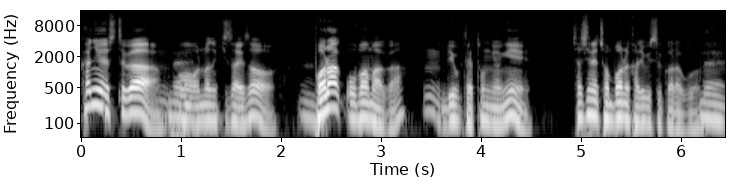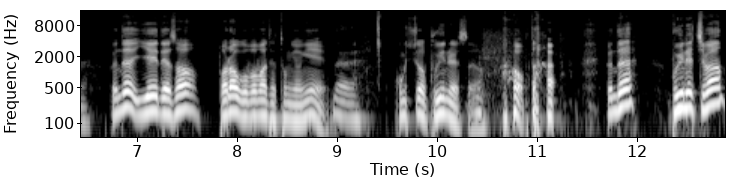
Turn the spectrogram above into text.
카니에 웨스트가 네. 어, 얼마 전 기사에서 음. 버락 오바마가 음. 미국 대통령이 자신의 전번을 가지고 있을 거라고. 네. 근데 이에 대해서 버락 오바마 대통령이 네. 공식적으로 부인을 했어요. 없다. 근데 부인했지만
